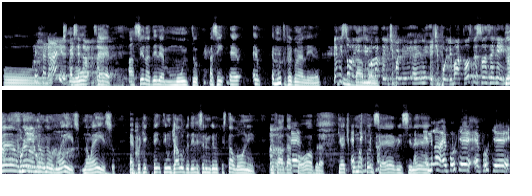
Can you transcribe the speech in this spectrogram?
O. Mercenário? É, Mercenários, é. É, a cena dele é muito. Assim, é, é, é muito vergonha alheia. Ele só Dá, entra e mata. Ele, tipo, ele, ele- é, tipo, ele matou as pessoas e ele entra. Não, Fui não, eu. não, não, não é isso. Não é isso. É porque tem, tem um diálogo dele, se não me engano, com o Stallone. Que Ah. fala da É. cobra, que é tipo É, uma é que- fanservice, né? Não, é porque, é porque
